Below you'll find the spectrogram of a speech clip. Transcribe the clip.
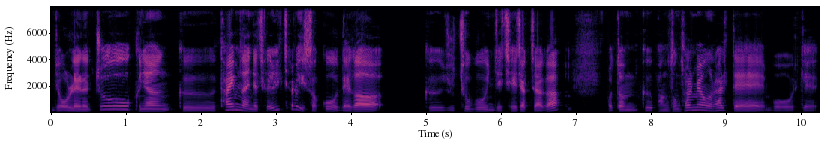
이제 원래는 쭉 그냥 그 타임라인 자체가 일자로 있었고 내가 그 유튜브 이제 제작자가 어떤 그 방송 설명을 할 때 뭐 이렇게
